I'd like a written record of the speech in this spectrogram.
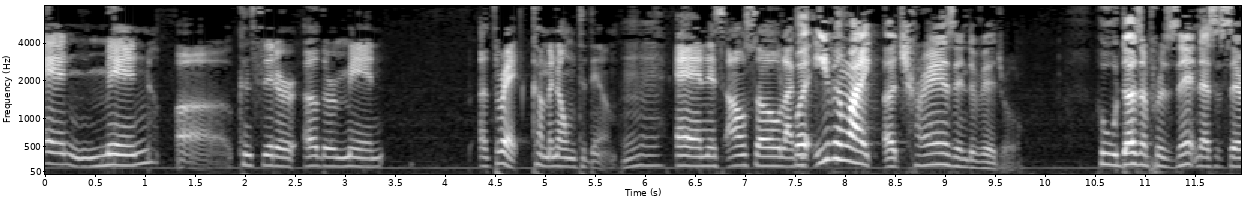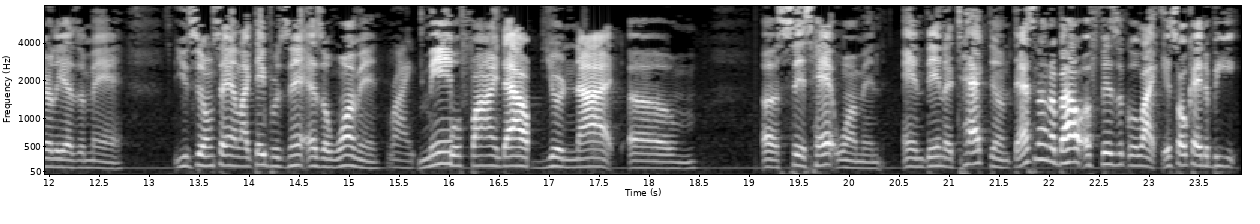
and men uh, consider other men a threat coming on to them, mm-hmm. and it's also like But even like a trans individual who doesn't present necessarily as a man, you see what I'm saying? Like they present as a woman. Right. Men will find out you're not, um, a cis het woman and then attack them. That's not about a physical, like, it's okay to be,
